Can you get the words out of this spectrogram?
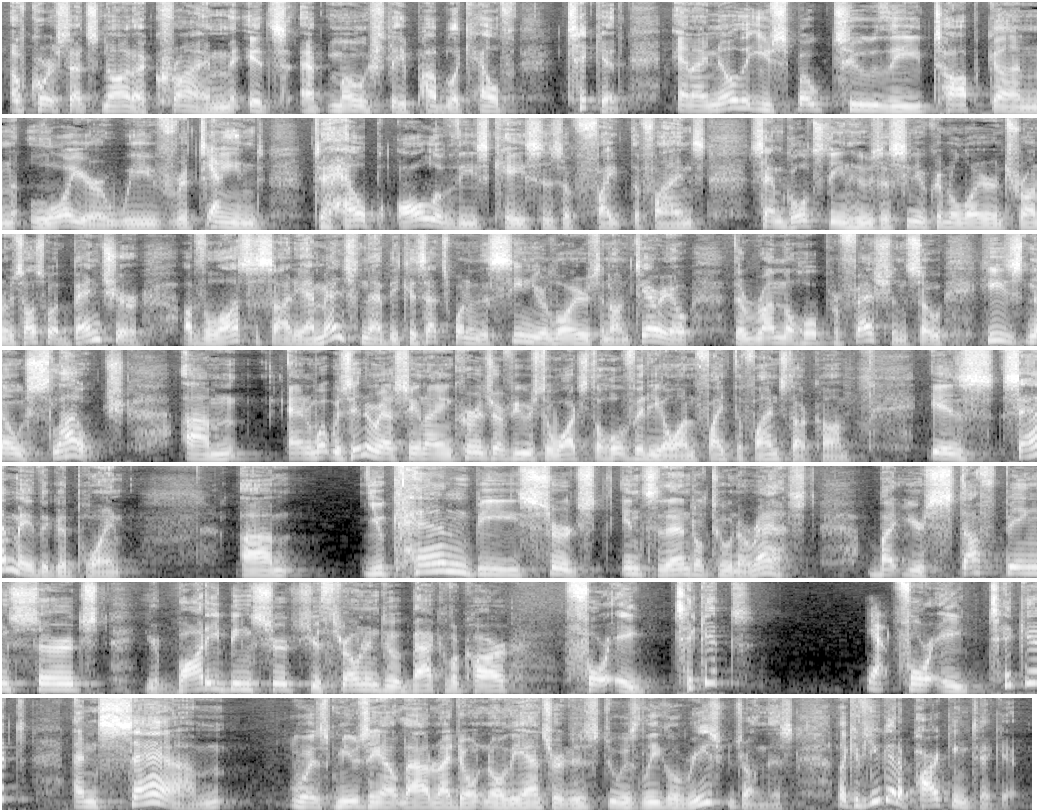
Of course, that's not a crime. It's at most a public health ticket. And I know that you spoke to the Top Gun lawyer we've retained yes. to help all of these cases of Fight the Fines. Sam Goldstein, who's a senior criminal lawyer in Toronto, who's also a bencher of the Law Society. I mention that because that's one of the senior lawyers in Ontario that run the whole profession. So he's no slouch. Um, and what was interesting, and I encourage our viewers to watch the whole video on fightthefines.com, is Sam made the good point. Um, you can be searched incidental to an arrest, but your stuff being searched, your body being searched, you're thrown into the back of a car for a ticket? Yeah. For a ticket? And Sam was musing out loud, and I don't know the answer, just do his legal research on this. Like, if you get a parking ticket,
